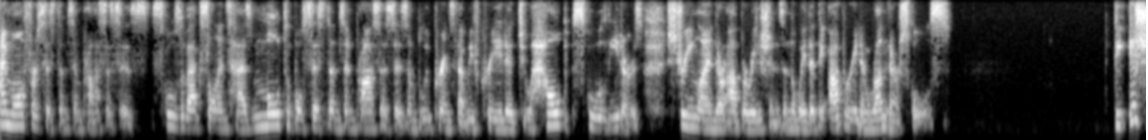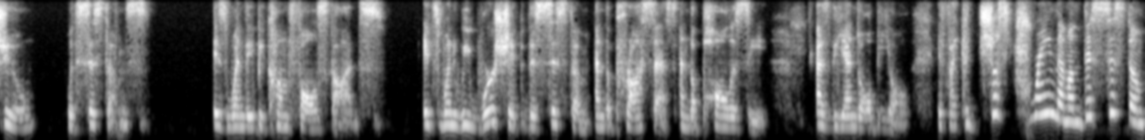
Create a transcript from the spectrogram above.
I'm all for systems and processes. Schools of Excellence has multiple systems and processes and blueprints that we've created to help school leaders streamline their operations and the way that they operate and run their schools. The issue with systems is when they become false gods. It's when we worship the system and the process and the policy as the end all be all. If I could just train them on this system,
